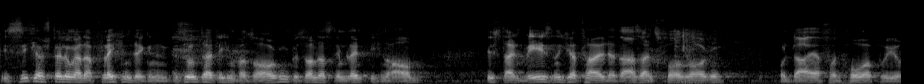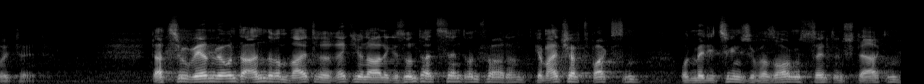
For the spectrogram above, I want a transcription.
die Sicherstellung einer flächendeckenden gesundheitlichen Versorgung, besonders im ländlichen Raum, ist ein wesentlicher Teil der Daseinsvorsorge und daher von hoher Priorität. Dazu werden wir unter anderem weitere regionale Gesundheitszentren fördern, Gemeinschaftspraxen und medizinische Versorgungszentren stärken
